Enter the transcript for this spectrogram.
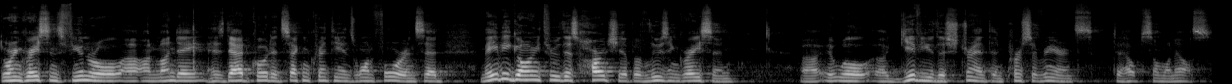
During Grayson's funeral uh, on Monday, his dad quoted 2 Corinthians 1 4 and said, Maybe going through this hardship of losing Grayson uh, it will uh, give you the strength and perseverance to help someone else.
